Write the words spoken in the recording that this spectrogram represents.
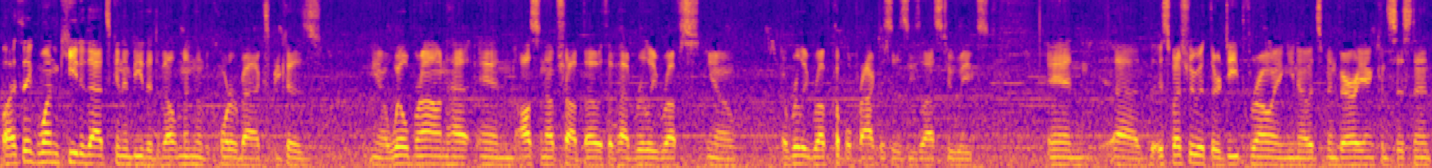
Well, I think one key to that's going to be the development of the quarterbacks because you know Will Brown and Austin Upshaw both have had really rough you know a really rough couple practices these last two weeks, and uh, especially with their deep throwing, you know, it's been very inconsistent.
